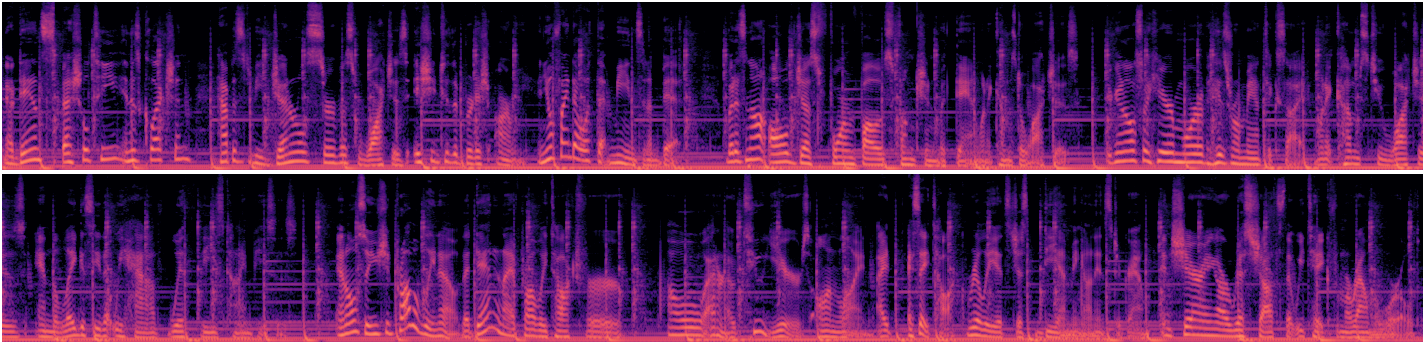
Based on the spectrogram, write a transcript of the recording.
Now, Dan's specialty in his collection happens to be general service watches issued to the British Army, and you'll find out what that means in a bit. But it's not all just form follows function with Dan when it comes to watches. You're going to also hear more of his romantic side when it comes to watches and the legacy that we have with these timepieces. And also, you should probably know that Dan and I have probably talked for, oh, I don't know, two years online. I, I say talk, really, it's just DMing on Instagram and sharing our wrist shots that we take from around the world.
